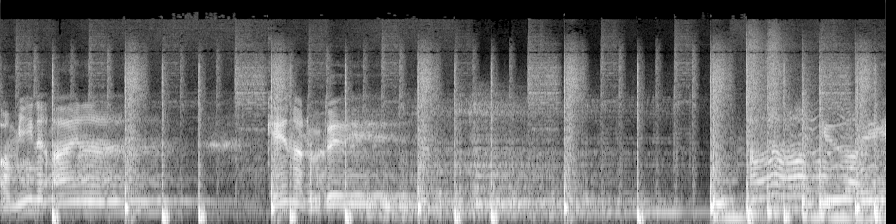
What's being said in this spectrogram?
og mine egne. Kender du det? Ah, gider ikke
